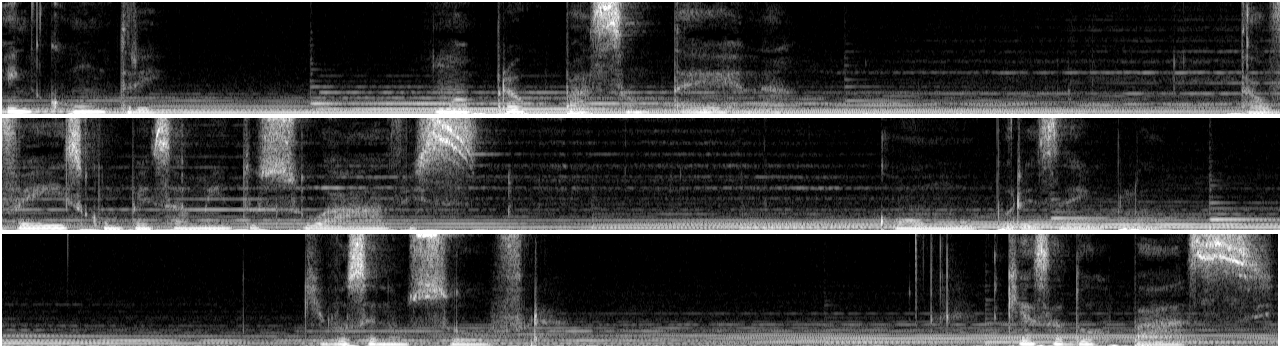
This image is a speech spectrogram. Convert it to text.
Encontre uma preocupação terna, talvez com pensamentos suaves, como, por exemplo, que você não sofra, que essa dor passe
